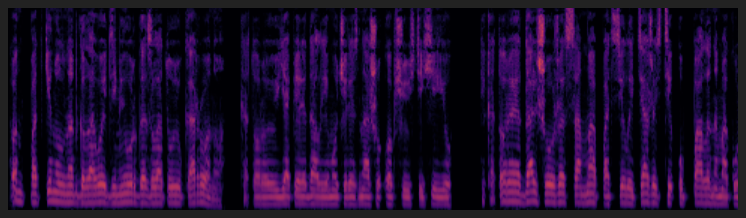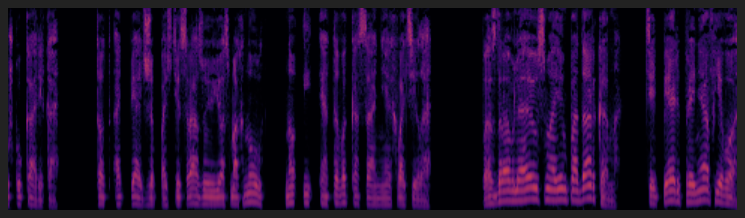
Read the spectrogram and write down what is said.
он подкинул над головой Демиурга золотую корону, которую я передал ему через нашу общую стихию, и которая дальше уже сама под силой тяжести упала на макушку Карика. Тот опять же почти сразу ее смахнул, но и этого касания хватило. «Поздравляю с моим подарком! Теперь, приняв его,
